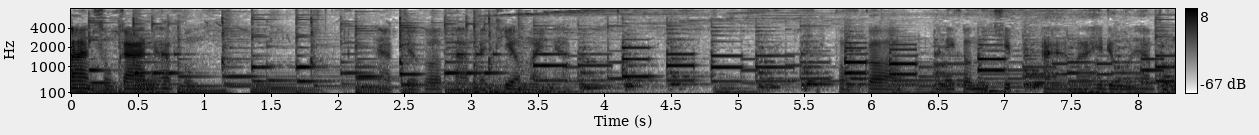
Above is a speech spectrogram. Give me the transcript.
บ้านสงการนะครับผมนะครับเดี๋ยวก็พาไปเที่ยวใหม่นะครับ ก็วันนี้ก็มีคลิปมาให้ดูนะครับผม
